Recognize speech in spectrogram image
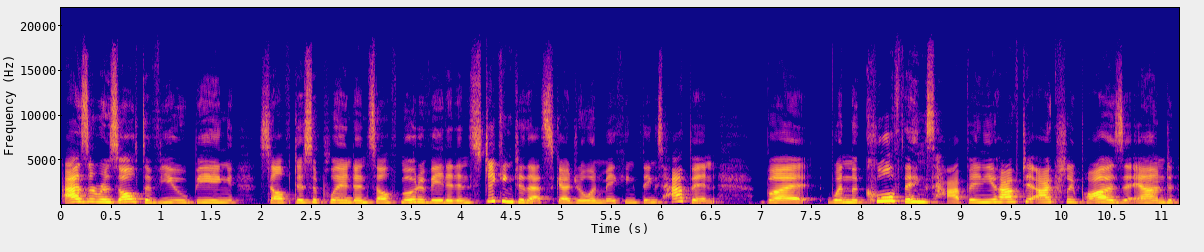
as a result of you being self disciplined and self motivated and sticking to that schedule and making things happen. But when the cool things happen, you have to actually pause and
